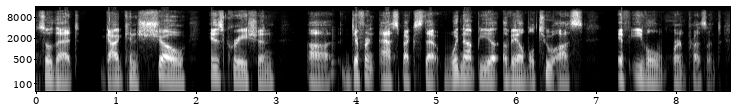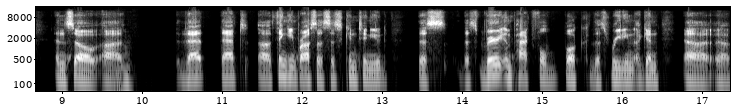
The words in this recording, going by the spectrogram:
so that God can show His creation uh, different aspects that would not be available to us if evil weren't present. And so uh, yeah. that that uh, thinking process has continued. This this very impactful book. This reading again. Uh, uh,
